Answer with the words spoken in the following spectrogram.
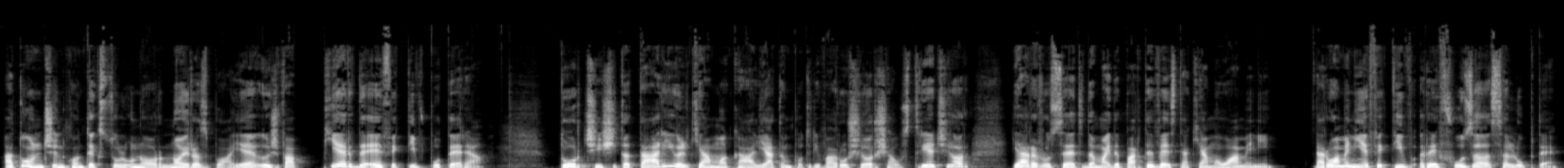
Atunci, în contextul unor noi războaie, își va pierde efectiv puterea. Turcii și tătarii îl cheamă ca aliat împotriva rușilor și austriecilor, iar Ruset dă mai departe vestea, cheamă oamenii. Dar oamenii efectiv refuză să lupte.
